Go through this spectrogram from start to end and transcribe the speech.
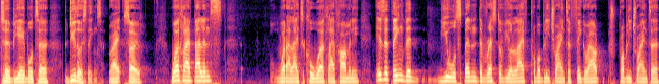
to be able to do those things right? So work life balance what i like to call work life harmony is a thing that you will spend the rest of your life probably trying to figure out, probably trying to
